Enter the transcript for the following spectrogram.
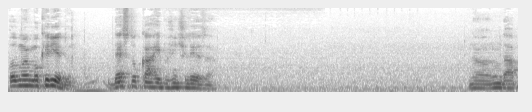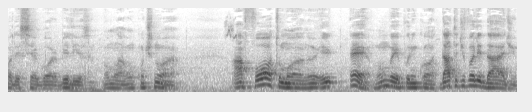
Ô meu, meu querido, desce do carro aí por gentileza. Não, não dá pra descer agora, beleza. Vamos lá, vamos continuar. A foto, mano, ele, é, vamos ver por enquanto. Data de validade:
